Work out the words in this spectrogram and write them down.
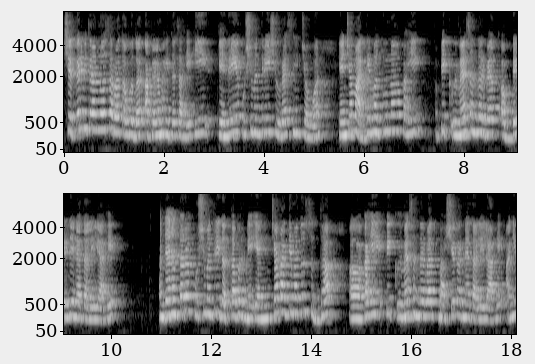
शेतकरी मित्रांनो सर्वात अगोदर आपल्याला माहीतच आहे की केंद्रीय कृषी मंत्री शिवराज सिंग चौहान यांच्या माध्यमातून काही पीक विम्यासंदर्भात अपडेट देण्यात आलेले आहे. त्यानंतर कृषी मंत्री दत्ता भरणे यांच्या माध्यमातून सुद्धा काही पीक विम्यासंदर्भात भाष्य करण्यात आलेलं आहे. आणि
